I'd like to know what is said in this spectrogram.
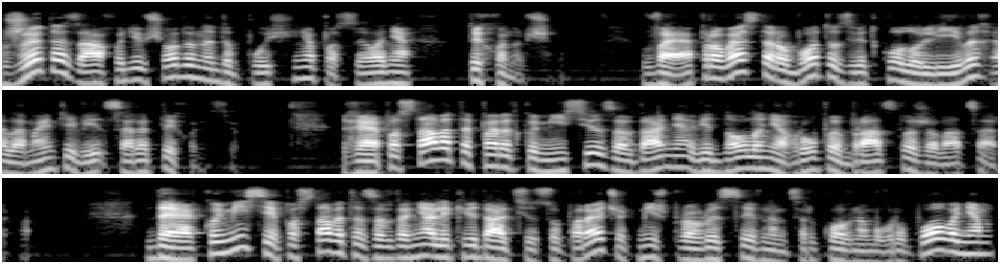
Вжити заходів щодо недопущення посилення Тихоновщини. В. Провести роботу з відколу лівих елементів серед тихонців. Г. Поставити перед комісією завдання відновлення групи Братство Жива Церква. Д. Комісії поставити завдання ліквідації суперечок між прогресивним церковним угрупованням,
